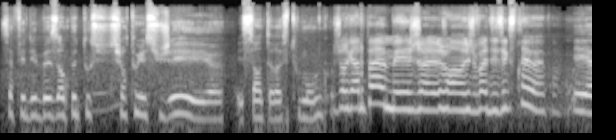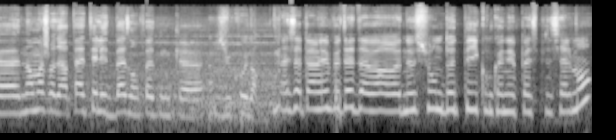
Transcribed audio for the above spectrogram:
ça fait des buzz un peu sur tous les sujets, et, euh, et ça intéresse tout le monde. quoi. Je regarde pas, mais je, vois des extraits, ouais. Et euh, non, moi je regarde pas la télé de base en fait, donc euh, du coup non. Bah, Ça permet peut-être d'avoir notion d'autres pays qu'on connaît pas spécialement.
